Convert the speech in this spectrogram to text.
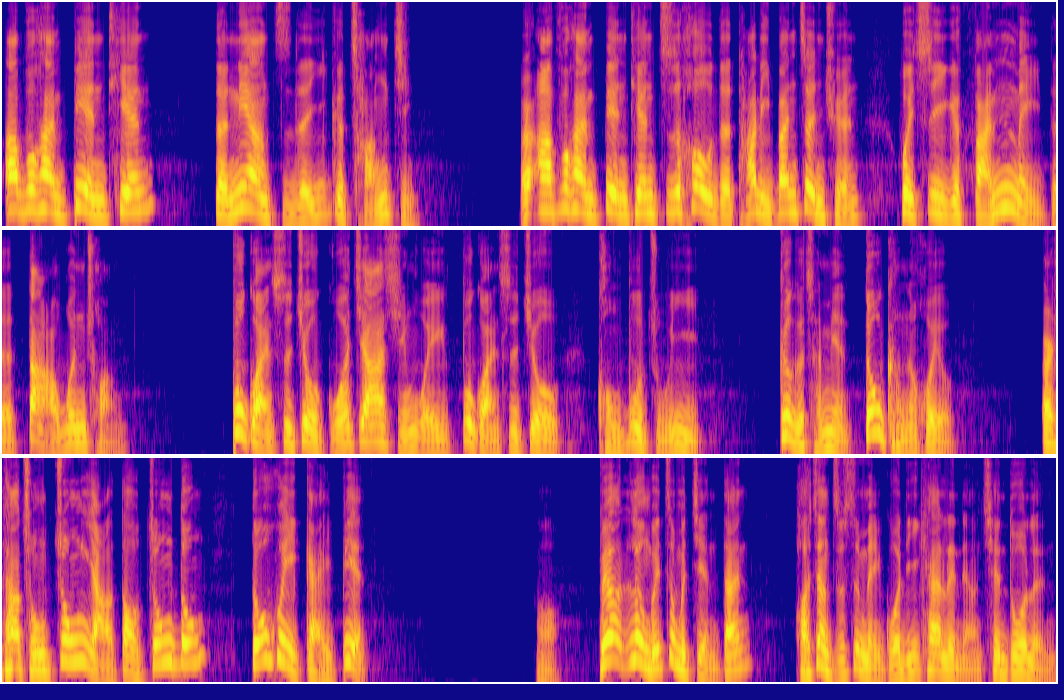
阿富汗变天的那样子的一个场景，而阿富汗变天之后的塔利班政权会是一个反美的大温床，不管是就国家行为，不管是就恐怖主义各个层面都可能会有，而它从中亚到中东都会改变。哦，不要认为这么简单，好像只是美国离开了两千多人。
